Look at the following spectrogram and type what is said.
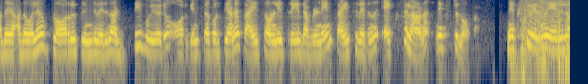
അതെ അതുപോലെ ഫ്ലോറൽ പ്രിന്റ് വരുന്ന അടിപൊളി ഒരു ഓർഗൻസ കുർത്തിയാണ്. Price only three double nine size വരുന്നത് എക്സൽ ആണ്. നെക്സ്റ്റ് നോക്കാം. നെക്സ്റ്റ് വരുന്നത് യെല്ലോ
